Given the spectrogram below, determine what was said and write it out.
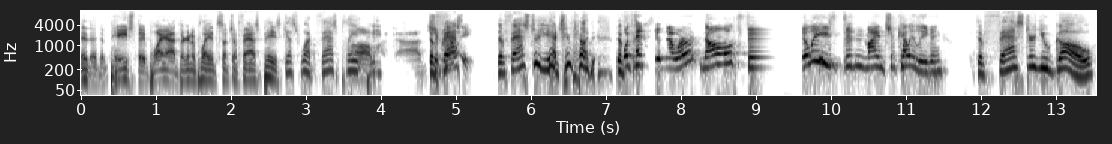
uh, the pace they play at. They're going to play at such a fast pace. Guess what? Fast play. Oh my God, The Chip fast- Kelly. The faster you had Chip Kelly, the, What fa- did, didn't that work? No, Phillies didn't mind Chip Kelly leaving. the faster you go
